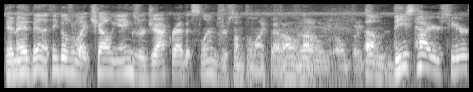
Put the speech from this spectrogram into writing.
They may have been. I think those were like Chaoyangs or Jackrabbit Slims or something like that. I don't know. I don't think so. Um, these tires here,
